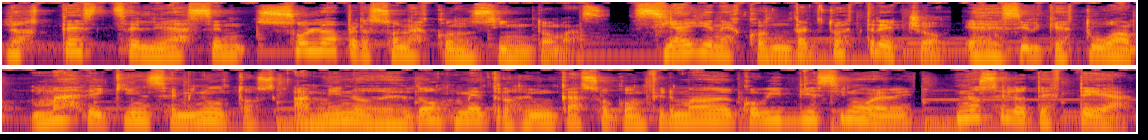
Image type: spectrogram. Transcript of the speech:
los tests se le hacen solo a personas con síntomas. Si alguien es contacto estrecho, es decir, que estuvo a más de 15 minutos a menos de 2 metros de un caso confirmado de COVID-19, no se lo testea,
